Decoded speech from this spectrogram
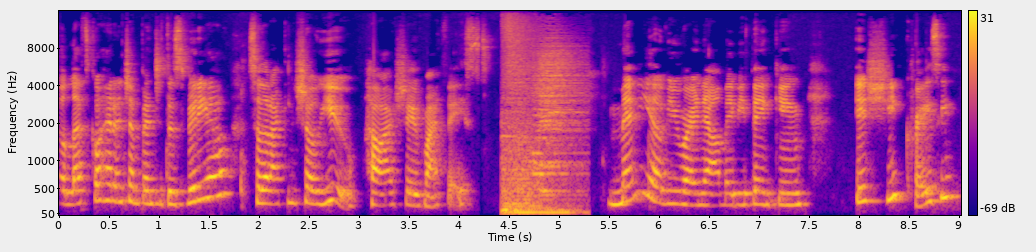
So let's go ahead and jump into this video so that I can show you how I shave my face. Many of you right now may be thinking, is she crazy?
